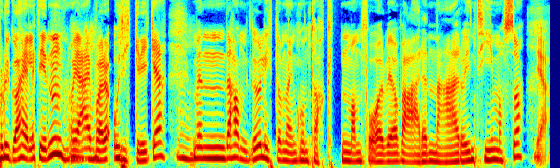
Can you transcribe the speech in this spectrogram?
plugga hele tiden, og jeg bare orker ikke. Men det handler jo litt om den kontakten man får ved å være nær og intim også. Yeah.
